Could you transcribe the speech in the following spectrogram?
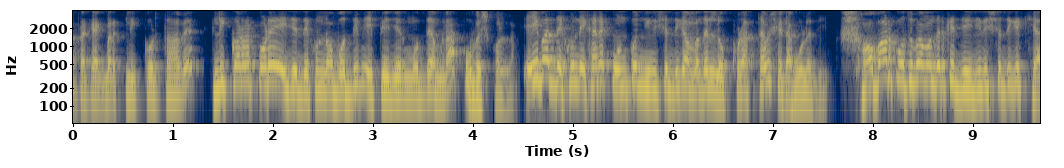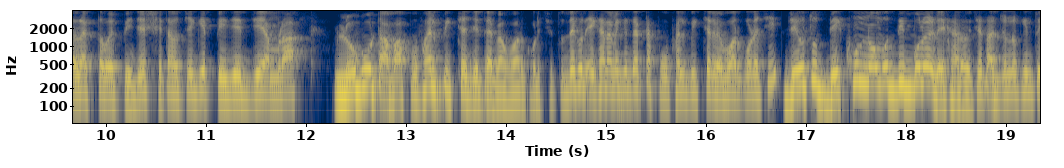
আপনাকে একবার ক্লিক করতে হবে। ক্লিক করার পরে এই যে দেখুন নবদ্বীপ, এই পেজের মধ্যে আমরা প্রবেশ করলাম। এইবার দেখুন এখানে কোন কোন জিনিসের দিকে আমাদের লক্ষ্য রাখতে হবে সেটা বলে দিই। সবার প্রথমে আমাদেরকে যে জিনিসটার দিকে খেয়াল রাখতে হবে পেজের সেটা হচ্ছে গিয়ে পেজের যে আমরা লোগোটা বা প্রোফাইল পিকচার যেটা ব্যবহার করেছি। তো দেখুন, এখানে আমি কিন্তু একটা প্রোফাইল পিকচার ব্যবহার করেছি। যেহেতু দেখুন নবদ্বীপ বলে লেখা রয়েছে, তার জন্য কিন্তু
